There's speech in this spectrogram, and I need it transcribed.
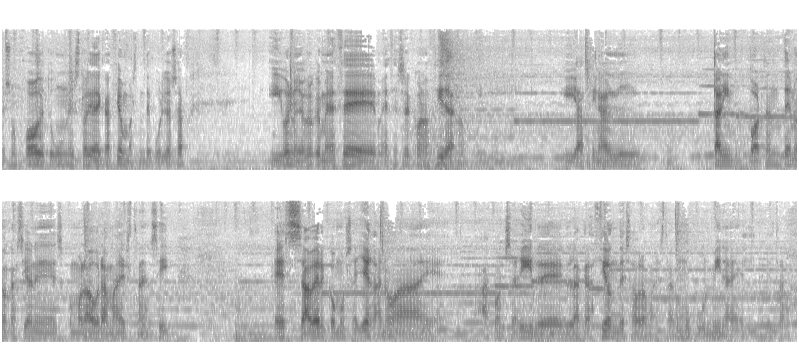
Es un juego que tuvo una historia de creación bastante curiosa y bueno, yo creo que merece, merece ser conocida, ¿no? Y, al final tan importante en ocasiones como la obra maestra en sí es saber cómo se llega, ¿no? A, eh, conseguir eh, la creación de esa obra maestra, cómo culmina el trabajo.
